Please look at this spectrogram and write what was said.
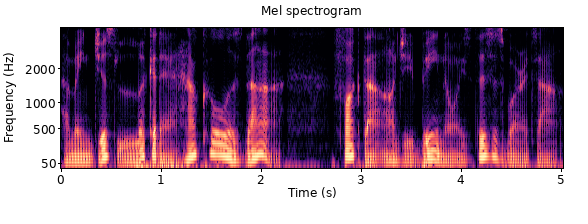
I mean, just look at it. How cool is that? Fuck that RGB noise. This is where it's at.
